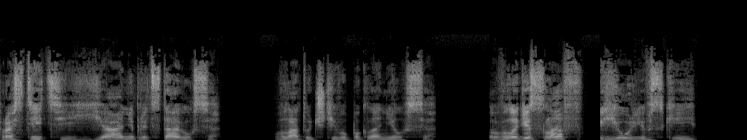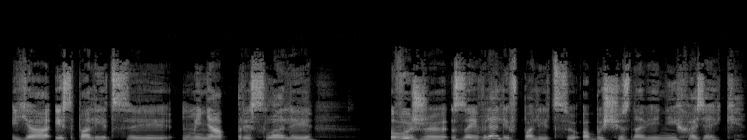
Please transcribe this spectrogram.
«Простите, я не представился». Влад учтиво поклонился. «Владислав Юрьевский. Я из полиции. Меня прислали. Вы же заявляли в полицию об исчезновении хозяйки?»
